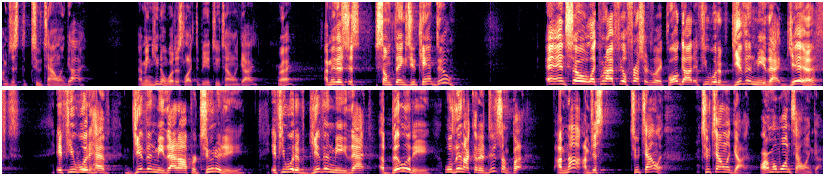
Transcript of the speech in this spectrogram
I'm just a two talent guy. I mean, you know what it's like to be a two talent guy, right? I mean, there's just some things you can't do. And so, like, when I feel frustrated, like, well, God, if you would have given me that gift, if you would have given me that opportunity, if you would have given me that ability, well, then I could have done something. But I'm not. I'm just two talent, two talent guy, or I'm a one talent guy.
